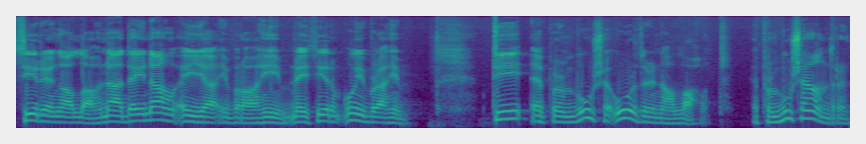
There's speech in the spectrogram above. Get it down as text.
thirrje nga Allahu, Nadejnahu ey ya Ibrahim, Ne i thirrëm o Ibrahim. Ti e përmbushe urdhrin e Allahut, e përmbushe ëndrrën.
